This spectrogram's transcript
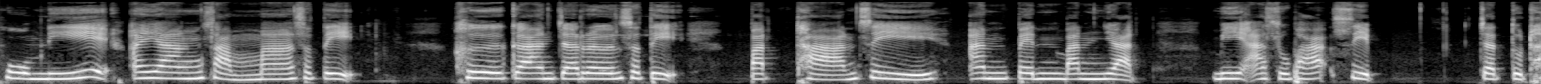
ภูมินี้อายังสัมมาสติ คือการเจริญสติปัฏฐานสี่อันเป็นบัญญัติ มีอสุภะสิบจตุธ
